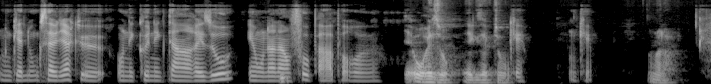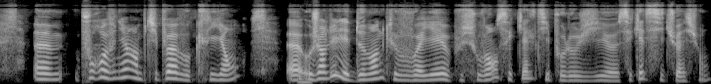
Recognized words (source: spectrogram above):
Donc ça veut dire que on est connecté à un réseau et on a l'info par rapport. euh, Et au réseau, exactement. Ok. Ok. Voilà. Pour revenir un petit peu à vos clients, euh, aujourd'hui, les demandes que vous voyez le plus souvent, c'est quelle typologie, c'est quelle situation?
